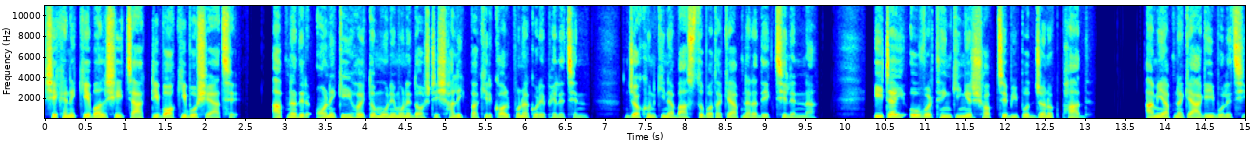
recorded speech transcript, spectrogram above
সেখানে কেবল সেই চারটি বকই বসে আছে। আপনাদের অনেকেই হয়তো মনে মনে দশটি শালিক পাখির কল্পনা করে ফেলেছেন যখন কিনা বাস্তবতাকে আপনারা দেখছিলেন না। এটাই ওভারথিঙ্কিংয়ের সবচেয়ে বিপজ্জনক ফাঁদ। আমি আপনাকে আগেই বলেছি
